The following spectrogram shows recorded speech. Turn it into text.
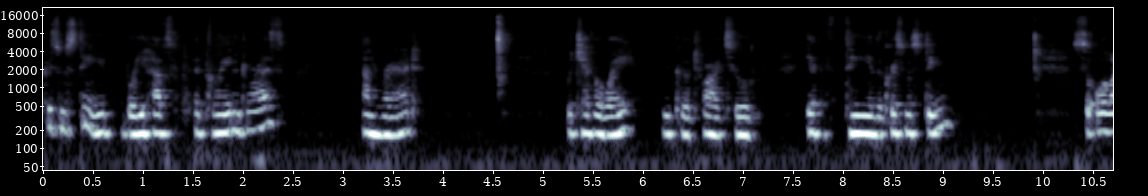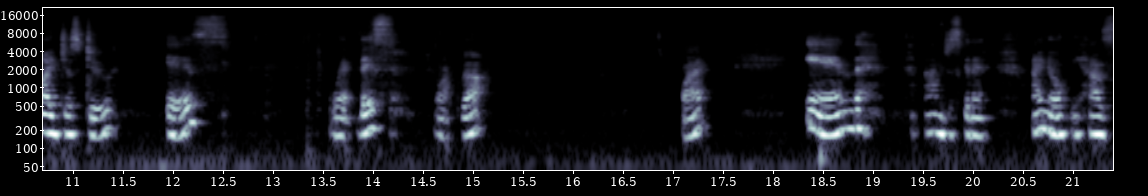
Christmas theme, but you have a green dress and red, whichever way, you could try to get the theme, the Christmas theme. So all I just do is wear this like that, right? And I'm just gonna I know it has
